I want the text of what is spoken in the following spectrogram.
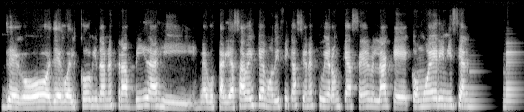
llegó, llegó el COVID a nuestras vidas y me gustaría saber qué modificaciones tuvieron que hacer, ¿verdad? Que cómo era inicialmente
